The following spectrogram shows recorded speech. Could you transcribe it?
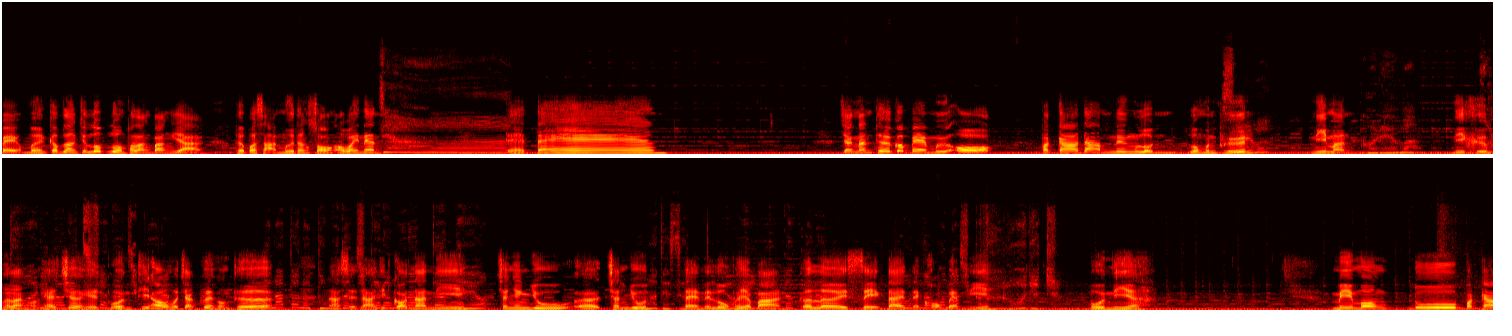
ปลกๆ เหมือนกำลังจะรวบรวมพลังบางอย่าง เธอประสานมือทั้งสองเอาไว้แน่น แต่แต่จากนั้นเธอก็แบมือออกปากกาด้ามหนึ่งหล่นลงบนพื้น นี่มัน นี่คือพลังของแฮชเชอร์เหตุผลที่เอามาจากเพื่อนของเธอ น่าเสียดายที่ก่อนหน้านี้ ฉันยังอยู่เอ่อฉันอยู่แต่ในโรงพยาบาลก็เลยเสกได้แต่ของแบบนี้ โบเนีย เมย์มองดูปากกา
